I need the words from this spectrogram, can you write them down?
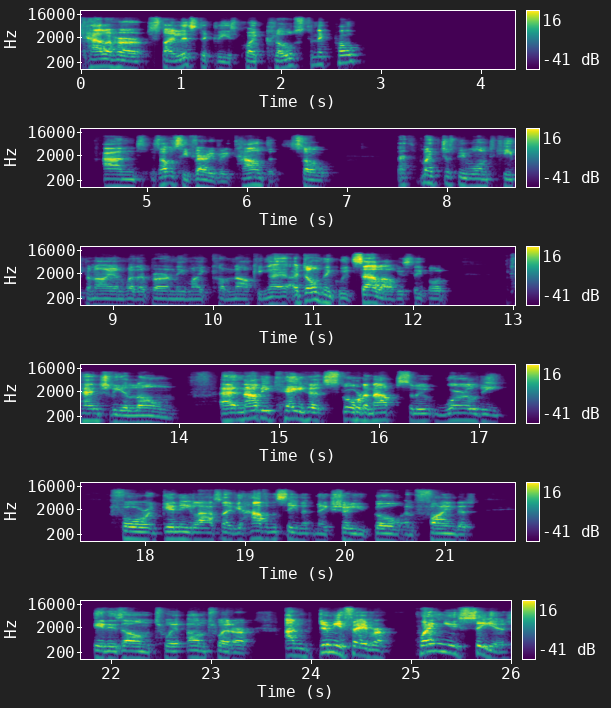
Kelleher stylistically is quite close to Nick Pope and is obviously very, very talented. So that might just be one to keep an eye on whether Burnley might come knocking. I, I don't think we'd sell, obviously, but potentially a loan. Uh, Naby Keita scored an absolute worldy for Guinea last night. If you haven't seen it, make sure you go and find it. It is on, twi- on Twitter. And do me a favor, when you see it,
